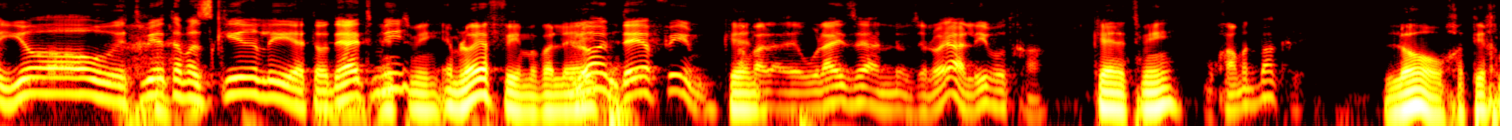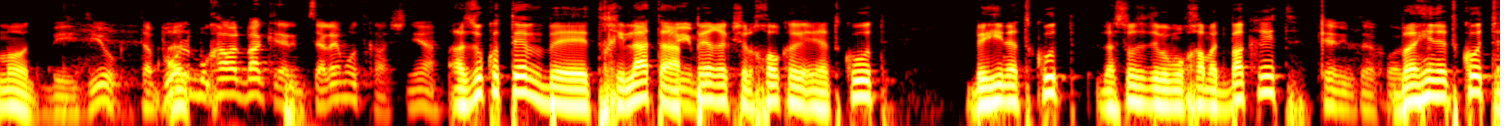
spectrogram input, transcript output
יואו, את מי אתה מזכיר לי? אתה יודע את מי? את מי? הם לא יפים, אבל... לא, אה, הם די יפים. כן. אבל אה, אולי זה זה לא יעליב אותך. כן, את מי? מוחמד בכרי. לא, הוא חתיך מאוד. בדיוק. טבול מוחמד בכרי, אני מצלם אותך, שנייה. אז הוא כותב בתחילת הפרק של חוק ההינתקות, בהינתקות, לעשות את זה במוחמד בכרית, כן, אם אתה יכול. בהינתקות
